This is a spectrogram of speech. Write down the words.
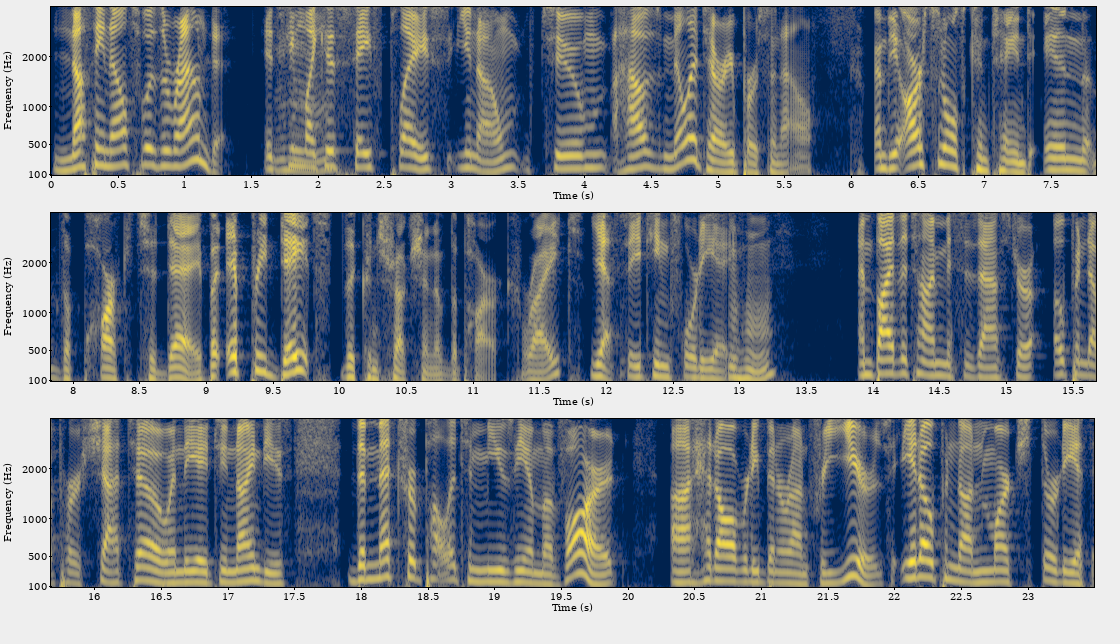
nothing else was around it. It seemed mm-hmm. like a safe place, you know, to house military personnel. And the arsenal is contained in the park today, but it predates the construction of the park, right? Yes, 1848. Mm-hmm. And by the time Mrs. Astor opened up her chateau in the 1890s, the Metropolitan Museum of Art uh, had already been around for years. It opened on March 30th,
